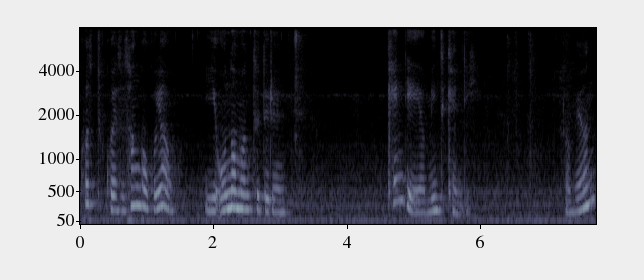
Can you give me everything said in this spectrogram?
코스트코에서 산 거고요. 이 오너먼트들은 캔디예요. 민트 캔디. 그러면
